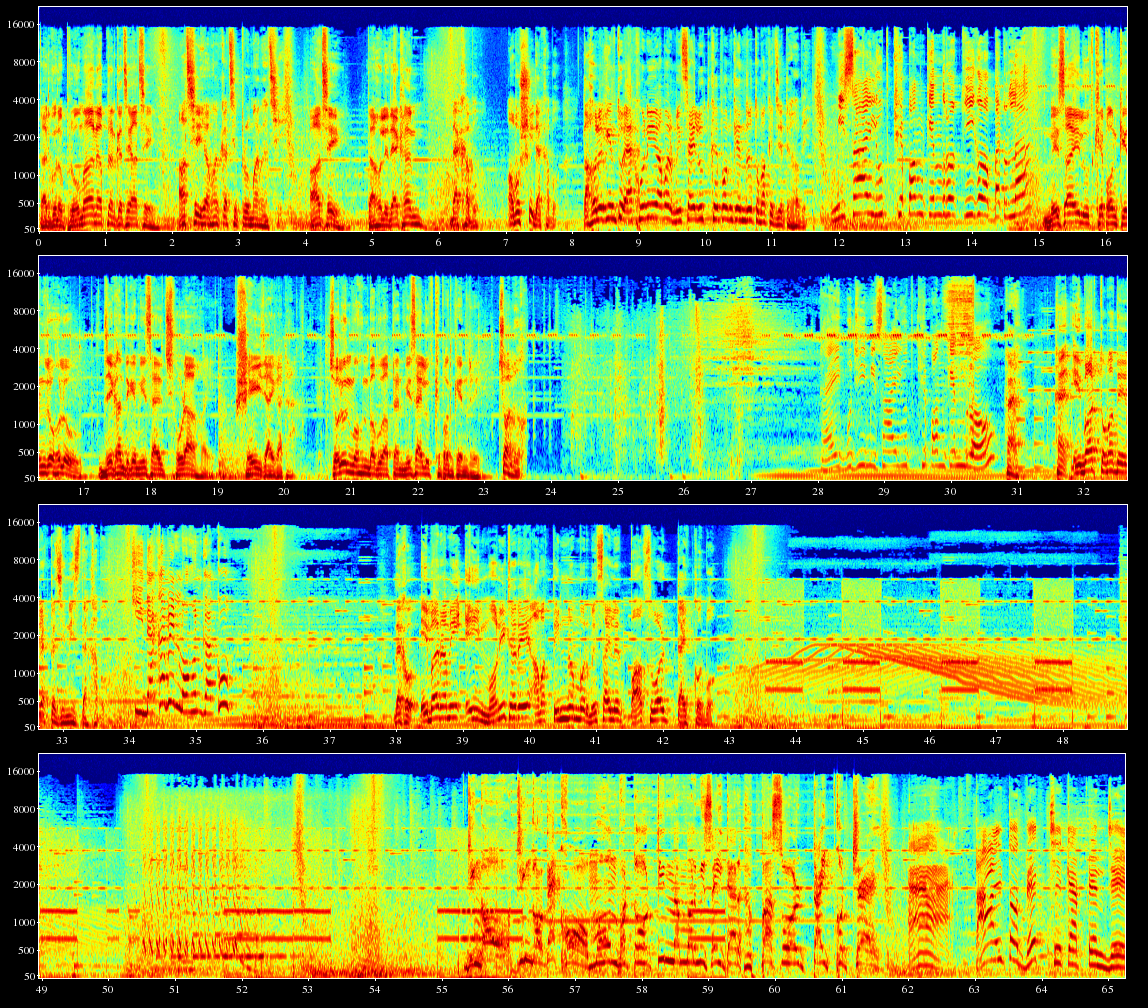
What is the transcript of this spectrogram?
তার কোনো প্রমাণ আপনার কাছে আছে? আছে আমার কাছে প্রমাণ আছে। আছে। তাহলে দেখান। দেখাবো। অবশ্যই দেখাবো। তাহলে কিন্তু এখনই আমার মিসাইল উৎক্ষেপণ কেন্দ্র তোমাকে যেতে হবে। মিসাইল উৎক্ষেপণ কেন্দ্র কি গো বাটুল্লা? মিসাইল উৎক্ষেপণ কেন্দ্র হলো যেখান থেকে মিসাইল ছোড়া হয় সেই জায়গাটা। চলুন মোহনবাবু আপনার মিসাইল উৎক্ষেপণ কেন্দ্রে। চলো। তাই বুঝি মিসাইল উৎক্ষেপণ কেন্দ্র? হ্যাঁ হ্যাঁ এবার তোমাদের একটা জিনিস দেখাবো। কি দেখাবেন মোহন কাকু? দেখো এবার আমি এই মনিটরে আমার তিন নম্বর মিসাইলের পাসওয়ার্ড টাইপ করব। পাসওয়ার্ড টাইপ করছে। হ্যাঁ তাই তো দেখছি ক্যাপ্টেন যে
